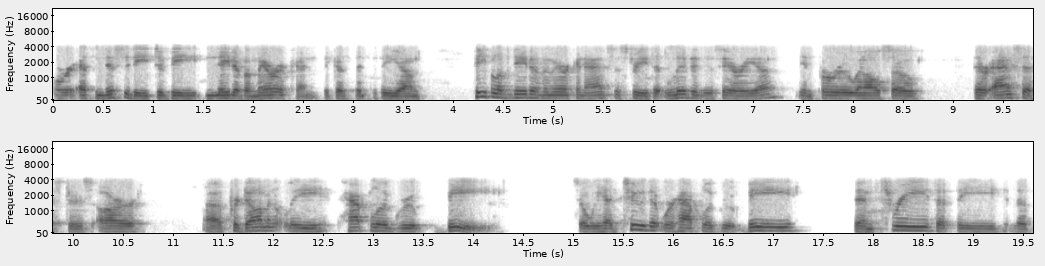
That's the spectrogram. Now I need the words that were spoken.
or ethnicity to be Native American, because the, the um, people of Native American ancestry that live in this area in Peru and also their ancestors are uh, predominantly haplogroup B. So we had two that were haplogroup B, then three that the, the,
